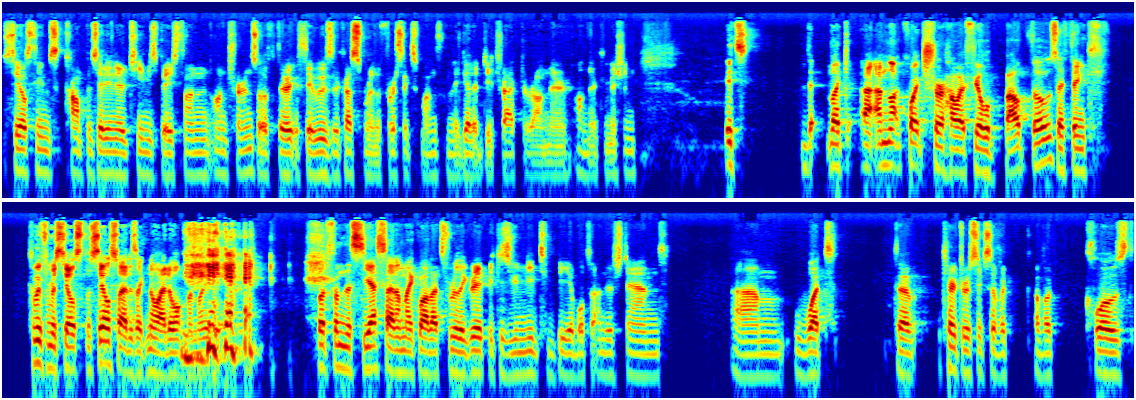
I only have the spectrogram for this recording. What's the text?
sales teams compensating their teams based on on churn. So if they if they lose their customer in the first six months, then they get a detractor on their on their commission. It's like I'm not quite sure how I feel about those. I think coming from a sales the sales side is like no, I don't want my money. but from the CS side, I'm like, wow, that's really great because you need to be able to understand um, what the characteristics of a of a closed,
